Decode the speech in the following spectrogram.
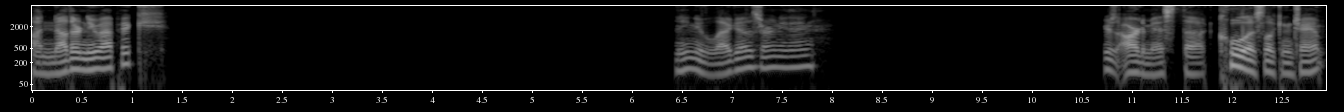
Another new epic. Any new Legos or anything? Here's Artemis, the coolest looking champ.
